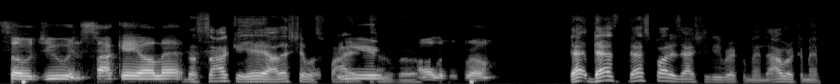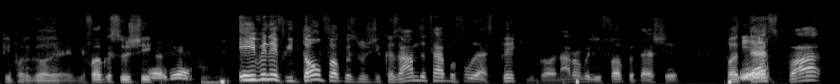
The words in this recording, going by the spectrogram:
Soju and sake, all that, The sake. Yeah, all that shit was fire Beer. too, bro. all of it, bro. That that's that spot is actually recommended. I recommend people to go there if you fuck with sushi. Yeah. even if you don't fuck with sushi, because I'm the type of food that's picky, bro, and I don't really fuck with that shit. But Yeah. that spot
